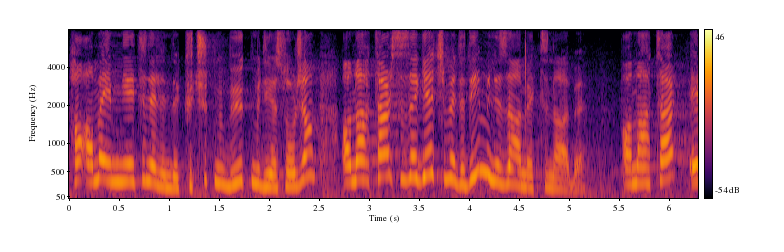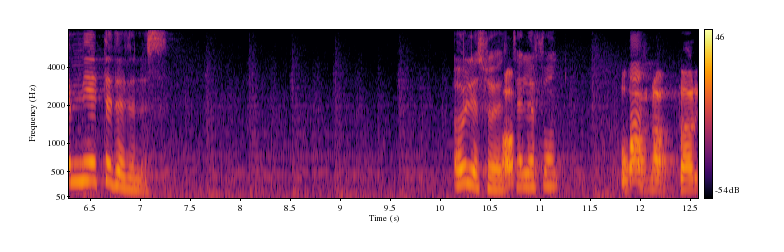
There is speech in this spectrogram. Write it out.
ha ama emniyetin elinde küçük mü büyük mü diye soracağım. Anahtar size geçmedi değil mi Nizamettin abi? Anahtar emniyette dediniz. Öyle söyledi Abi- telefon. O Ha. anahtar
